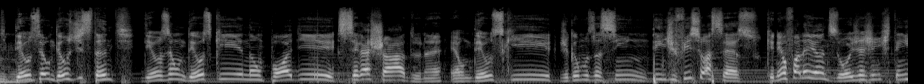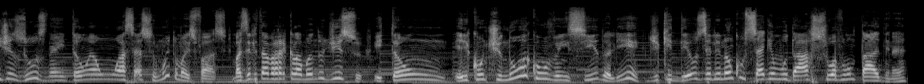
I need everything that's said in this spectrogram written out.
Que Deus é um Deus distante. Deus é um Deus que não pode ser achado, né? É um Deus que, digamos assim, tem difícil acesso. Que nem eu falei antes, hoje a gente tem Jesus, né? Então é um acesso muito mais fácil. Mas ele tava reclamando disso. Então, ele continua convencido ali de que Deus ele não consegue mudar a sua vontade, né?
